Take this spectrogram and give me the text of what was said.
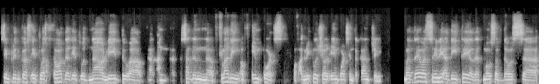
simply because it was thought that it would now lead to a, a, a sudden uh, flooding of imports, of agricultural imports in the country. But there was really a detail that most of those uh,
